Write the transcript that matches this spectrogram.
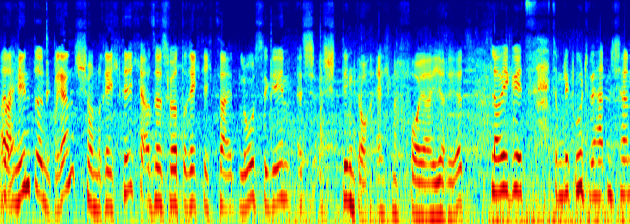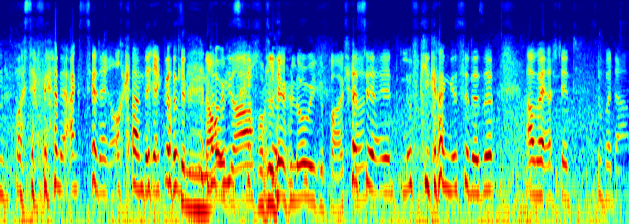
Da hinten brennt schon richtig. Also es wird richtig Zeit loszugehen. Es stinkt auch echt nach Feuer hier jetzt. Chloe geht's zum Glück gut. Wir hatten schon aus der Ferne Angst, weil der Rauch kam direkt aus Genau Lois da, wo Lowy geparkt dass hat. er in die Luft gegangen ist oder so. Aber er steht super da.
